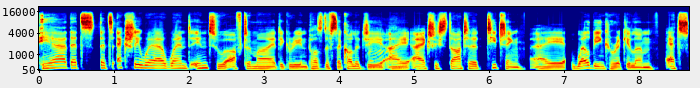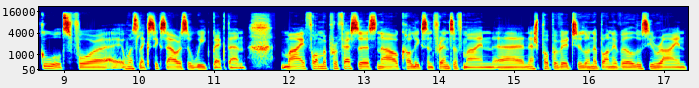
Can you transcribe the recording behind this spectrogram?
Yeah, that's that's actually where I went into after my degree in positive psychology. Oh. I, I actually started teaching a well-being curriculum at schools for it was like six hours a week back then. My former professors, now colleagues and friends of mine, uh, Nesh Popovic, Ilona Boniwell, Lucy Ryan,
